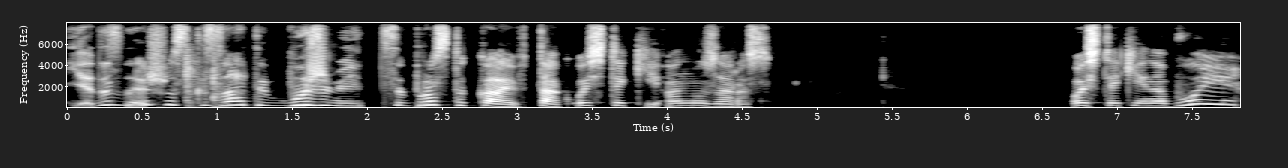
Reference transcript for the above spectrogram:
Я не знаю, що сказати. Боже мій, це просто кайф. Так, ось такі. А ну зараз. Ось такі набої.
